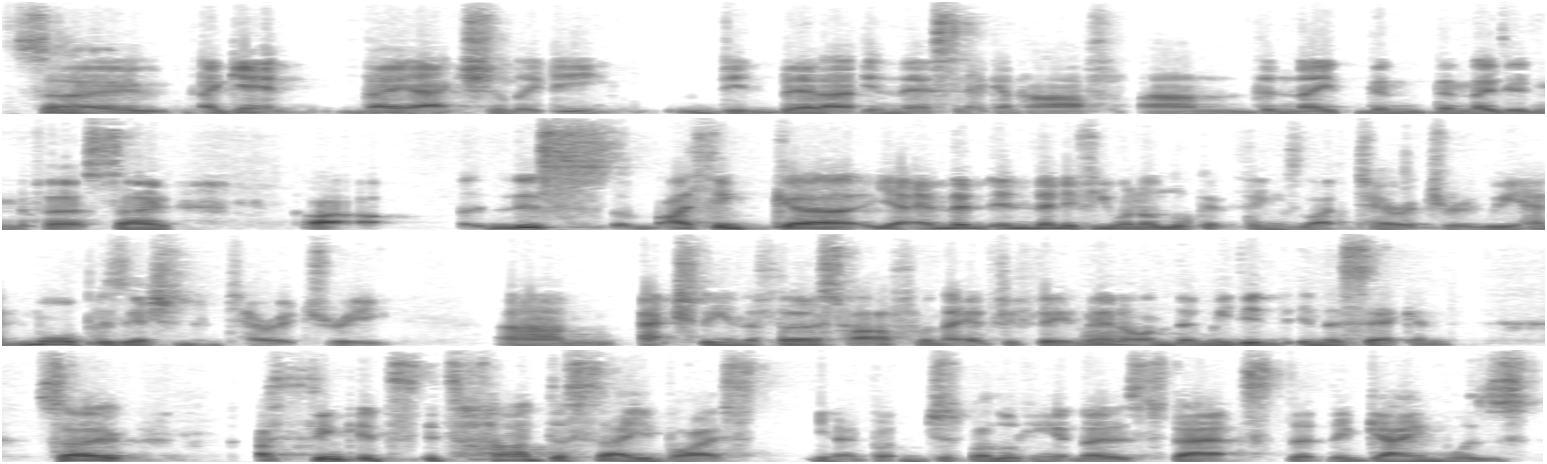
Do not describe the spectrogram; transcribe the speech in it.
So again, they actually did better in their second half um, than they than, than they did in the first. So uh, this, I think, uh, yeah, and then and then if you want to look at things like territory, we had more possession and territory um, actually in the first half when they had 15 men on than we did in the second. So I think it's it's hard to say by you know but just by looking at those stats that the game was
